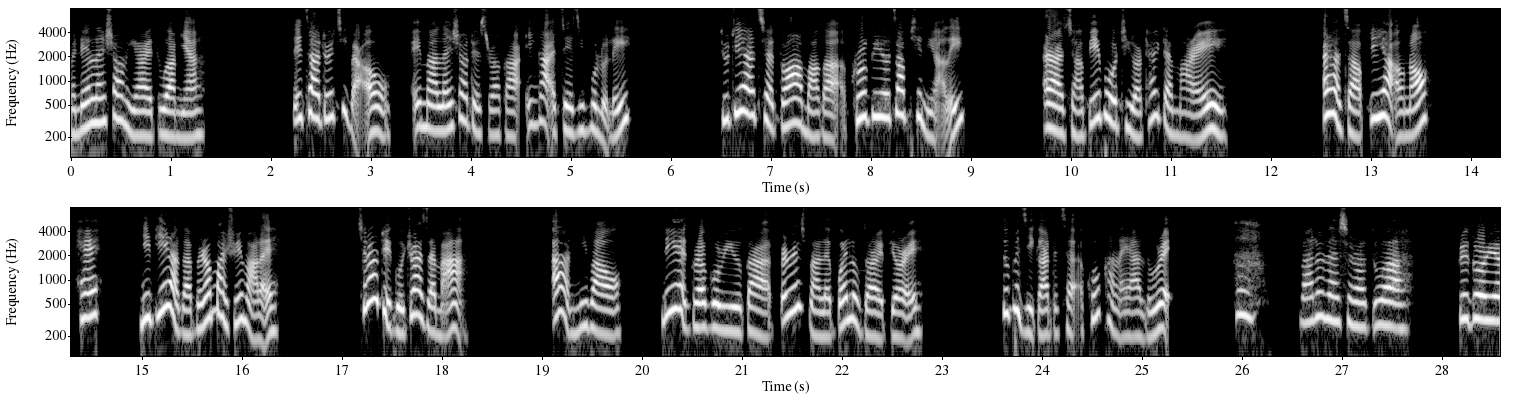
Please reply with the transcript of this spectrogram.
မနေလန်းလျှောက်နေရတဲ့သူကများတေချာတွေးကြည့်ပါဦးအိမ်မှာလန်းလျှောက်တယ်ဆိုတော့ကအင်ကအကျယ်ကြီးမို့လို့လေဒုတိယအချက်သွားရမှာကဂရိုကီယိုကြောင့်ဖြစ်နေရလေအဲ့ဒါကြောင့်ပြေးဖို့အထိတော့ထိုက်တန်ပါတယ် အဲ့ဒါကြောင့်ပြေးရအောင်နော်ဟဲနင်ပြေးတာကဘယ်တော့မှရွှေ့မှာလဲခြေထောက်တွေကိုကြွစမ်းပါအာနေပါဦးနေ့ရဲ့ Gregorio က Paris မှာလည်းပွဲလုပ်သွားတယ်ပြောတယ်။သူ့ပကြီးကတစ်ချက်အခုခံလိုက်ရလို့တဲ့။ဟာဘာလို့လဲဆိုတော့ तू က Gregorio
